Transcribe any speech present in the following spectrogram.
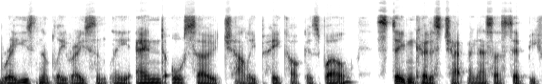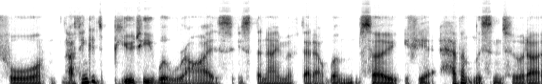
reasonably recently, and also Charlie Peacock as well. Steven Curtis Chapman, as I said before, I think it's Beauty Will Rise is the name of that album. So if you haven't listened to it, I,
